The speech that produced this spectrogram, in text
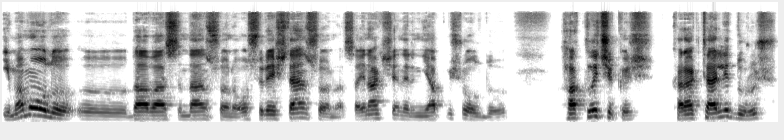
İmamoğlu e, davasından sonra, o süreçten sonra Sayın Akşener'in yapmış olduğu haklı çıkış, karakterli duruş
